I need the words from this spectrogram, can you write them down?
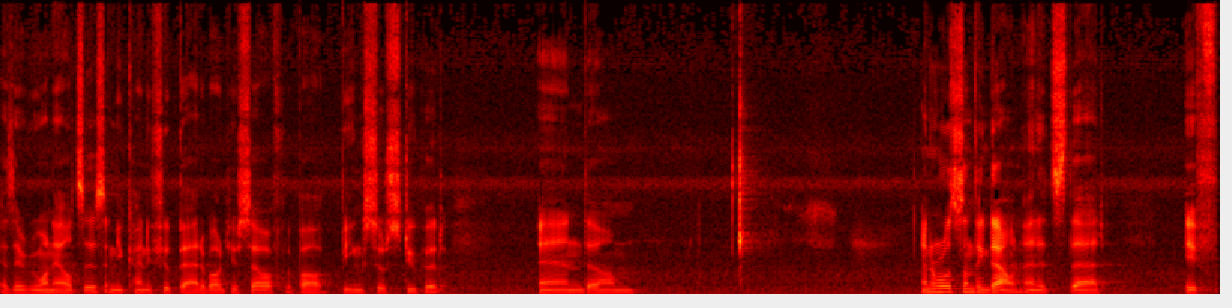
as everyone else is and you kind of feel bad about yourself about being so stupid and um, and I wrote something down and it's that if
